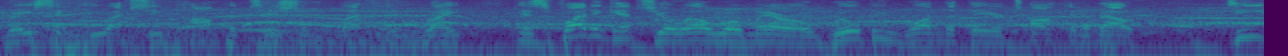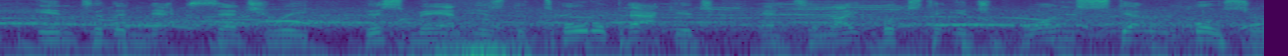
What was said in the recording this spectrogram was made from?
erasing UFC competition left and right. His fight against Yoel Romero will be one that they are talking about deep into the next century. This man is the total package, and tonight looks to inch one step closer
